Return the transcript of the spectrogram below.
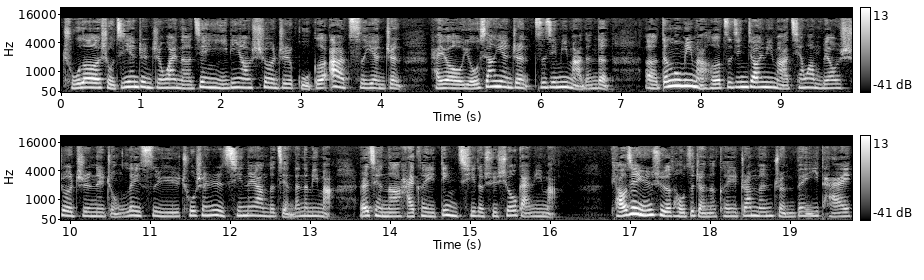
除了手机验证之外呢，建议一定要设置谷歌二次验证，还有邮箱验证、资金密码等等。呃，登录密码和资金交易密码千万不要设置那种类似于出生日期那样的简单的密码，而且呢，还可以定期的去修改密码。条件允许的投资者呢，可以专门准备一台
